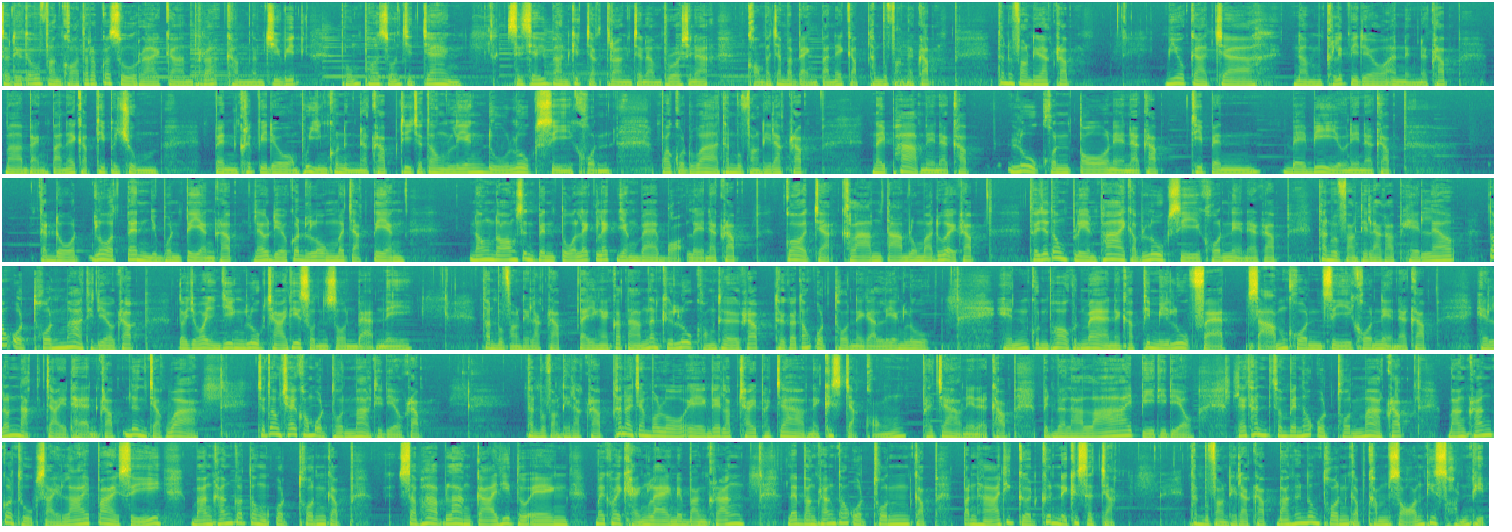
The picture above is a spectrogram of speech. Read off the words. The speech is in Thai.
สวัสดีท่านผู้ฟังขอต้อนรับเข้าสู่รายการพระคำนำชีวิต ผมพอสวนจิตแจ้งศิษยาวิบาลคิดจากตรังจะนำพระชนะ ของพระเจ้ามาแบ่งปันให้กับท่านผู้ฟังนะครับ ท่านผู้ฟังที่รักครับ มีโอกาสจะนำคลิปวิดีโออันหนึ่งนะครับ มาแบ่งปันให้กับที่ประชุม เป็นคลิปวิดีโอของผู้หญิงคนหนึ่งนะครับ ที่จะต้องเลี้ยงดูลูก 4 คน ปรากฏว่าท่านผู้ฟังที่รักครับ ในภาพเนี่ยนะครับ ลูกคนโตเนี่ยนะครับที่เป็นเบบี้อยู่นี่นะครับ กระโดดโลดเต้นอยู่บนเตียงครับ แล้วเดี๋ยวก็ลงมาจากเตียง น้องๆซึ่งเป็นตัวเล็กๆ ยังแบเบาะเลยนะครับ ก็จะคลานตามลงมาด้วยครับ เธอจะต้องเปลี่ยนผ้าให้กับลูก 4 คนเนี่ยนะครับท่านผู้ฟังที่รักครับเห็นแล้วต้องอดทนมากทีเดียวครับ โดยเฉพาะอย่างยิ่งลูกชายที่สนๆแบบนี้ ท่านผู้ฟังที่รักครับ แต่ยังไงก็ตามนั่นคือลูกของเธอครับ เธอก็ต้องอดทนในการเลี้ยงลูก เห็นคุณพ่อคุณแม่นะครับที่มีลูกแฝด3 คน 4 คนเนี่ยนะครับ เห็นแล้วหนักใจแทนครับ เนื่องจากว่าจะต้องใช้ความอดทนมากทีเดียวครับ ท่านผู้ฟังที่รักครับท่านอาจารย์บโลเองได้รับใช้พระเจ้าในคริสตจักรของพระเจ้าเนี่ยนะครับ เป็นเวลาหลายปีทีเดียว และท่านจำเป็นต้องอดทนมากครับ บางครั้งก็ถูกใส่ร้ายป้ายสี บางครั้งก็ต้องอดทนกับ สภาพร่างกายที่ตัวเองไม่ค่อยแข็งแรงในบางครั้ง และบางครั้งต้องอดทนกับปัญหาที่เกิดขึ้นในคริสตจักร ท่านผู้ฟังที่รักครับ บางครั้งต้องทนกับคำสอนที่สอนผิด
